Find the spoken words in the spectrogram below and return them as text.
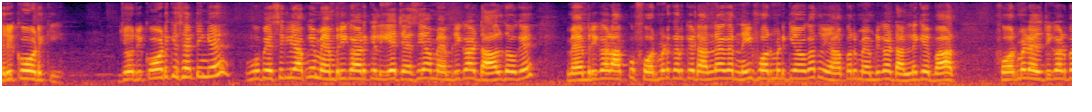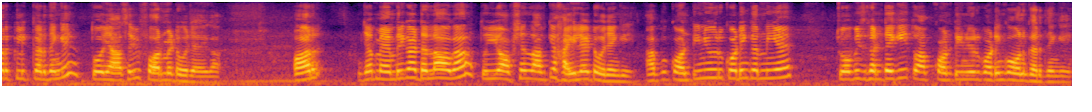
रिकॉर्ड की। जो रिकॉर्ड की सेटिंग है, वो बेसिकली आपके मेमोरी कार्ड के लिए जैसे आप मेमोरी कार्ड डाल दोगे मेमोरी कार्ड आपको फॉर्मेट करके डालना है। अगर नहीं फॉर्मेट किया होगा तो यहाँ पर मेमोरी कार्ड डालने के बाद फॉर्मेट एच कार्ड पर क्लिक कर देंगे तो यहाँ से भी फॉर्मेट हो जाएगा। और जब मेमोरी कार्ड डला होगा तो ये ऑप्शन आपके हाईलाइट हो जाएँगे। आपको कंटिन्यू रिकॉर्डिंग करनी है चौबीस घंटे की तो आप कंटिन्यू रिकॉर्डिंग को ऑन कर देंगे।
